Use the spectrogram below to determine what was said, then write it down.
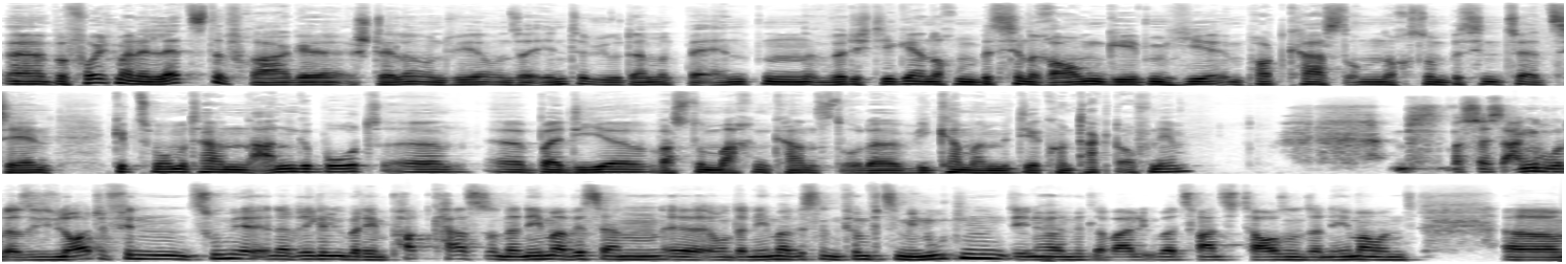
Äh, bevor ich meine letzte Frage stelle und wir unser Interview damit beenden, würde ich dir gerne noch ein bisschen Raum geben hier im Podcast, um noch so ein bisschen zu erzählen. Gibt es momentan ein Angebot äh, äh, bei dir, was du machen kannst oder wie kann man mit dir Kontakt aufnehmen? Was heißt Angebot? Also die Leute finden zu mir in der Regel über den Podcast Unternehmerwissen, äh, Unternehmerwissen in 15 Minuten. Den hören mittlerweile über 20.000 Unternehmer und äh,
